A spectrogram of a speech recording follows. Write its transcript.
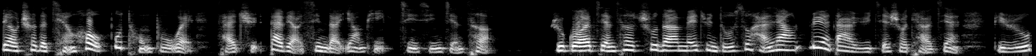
料车的前后不同部位采取代表性的样品进行检测。如果检测出的霉菌毒素含量略大于接受条件，比如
